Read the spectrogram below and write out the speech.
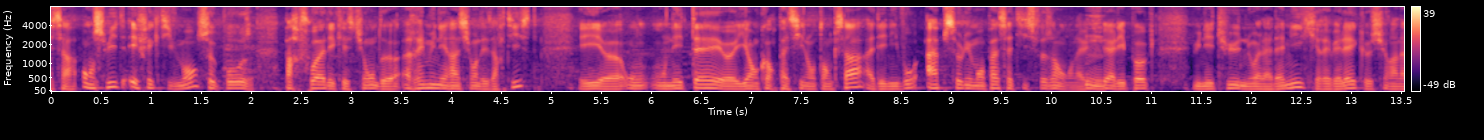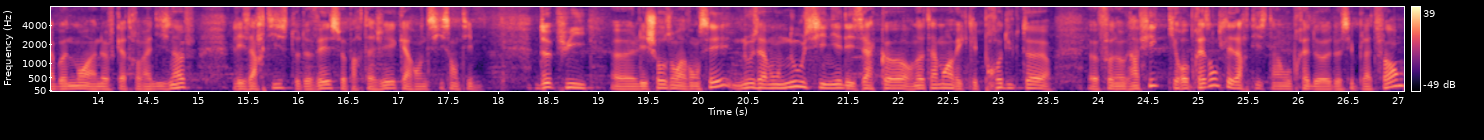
ça. Ensuite, effectivement, se posent parfois des questions de rémunération des artistes, et euh, on, on était, euh, il y a encore pas si longtemps que ça, à des niveaux absolument pas satisfaisants. On avait Mm. fait à l'époque une étude, nous à la DAMI, qui révélait que sur un abonnement à 9,99, les artistes devaient se partager 46 centimes. Depuis, euh, les choses ont avancé. Nous avons, nous, signé des accords, notamment avec les producteurs euh, phonographiques qui représentent les artistes hein, auprès de, ces plateformes.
